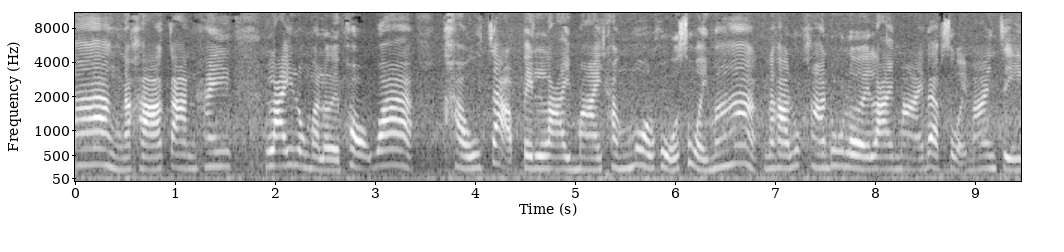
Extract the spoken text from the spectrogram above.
ล่างนะคะ การให้ไล่ลงมาเลย เพราะว่าเขาจะเป็นลายไม้ทั้งหมดโหสวยมากนะคะ ลูกค้าดูเลยลายไม้แบบสวยมากจริง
